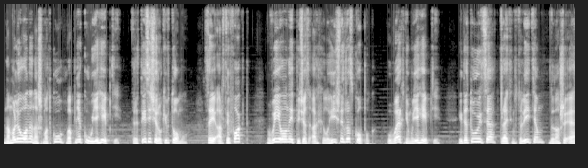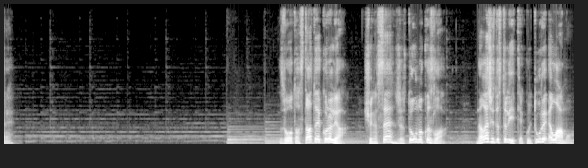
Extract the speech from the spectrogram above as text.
намальоване на шматку вапняку у Єгипті 3000 років тому. Цей артефакт виявлений під час археологічних розкопок у Верхньому Єгипті і датується 3 століттям до нашої ери. Золота статуя короля, що несе жертовного козла, належить до століття культури Еламу,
